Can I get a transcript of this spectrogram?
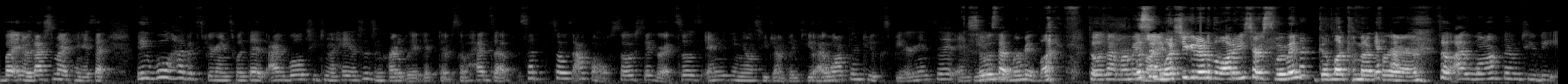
But anyway, that's my opinion. Is that they will have experience with it. I will teach them that hey, this is incredibly addictive. So heads up. So, so is alcohol. So is cigarettes. So is anything else you jump into. I uh-huh. want them to experience it. And so is that mermaid life So is that mermaid Listen, life. once you get under the water, you start swimming. Good luck coming up for air. So I want them to be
